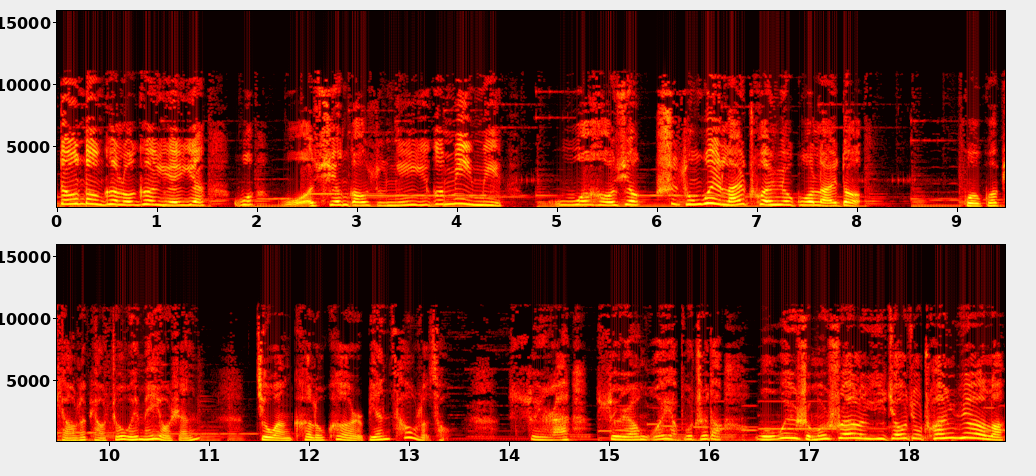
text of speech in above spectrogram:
等等，克洛克爷爷，我我先告诉您一个秘密，我好像是从未来穿越过来的。果果瞟了瞟周围没有人，就往克洛克耳边凑了凑。虽然虽然我也不知道我为什么摔了一跤就穿越了，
